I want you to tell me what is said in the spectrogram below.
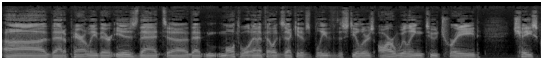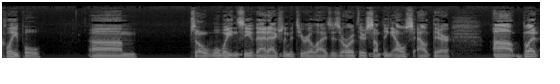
uh, that apparently there is that uh, that multiple NFL executives believe that the Steelers are willing to trade Chase Claypool. Um, so we'll wait and see if that actually materializes or if there's something else out there. Uh, but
